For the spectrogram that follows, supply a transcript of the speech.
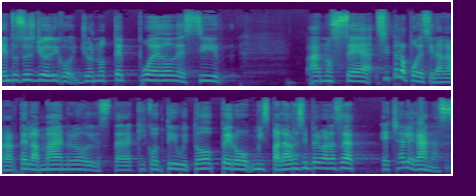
Entonces yo digo, yo no te puedo decir, ah, no sé, sí te lo puedo decir, agarrarte la mano, estar aquí contigo y todo, pero mis palabras siempre van a ser, échale ganas.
